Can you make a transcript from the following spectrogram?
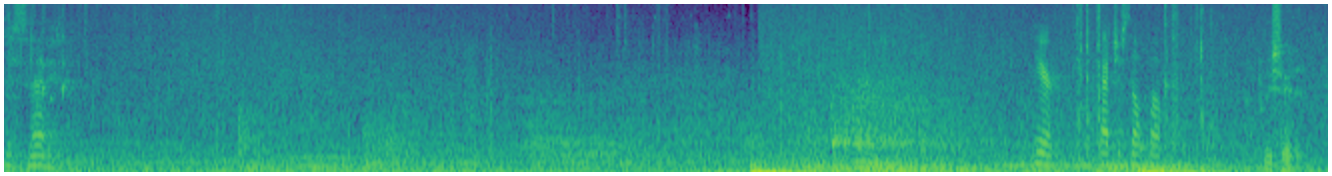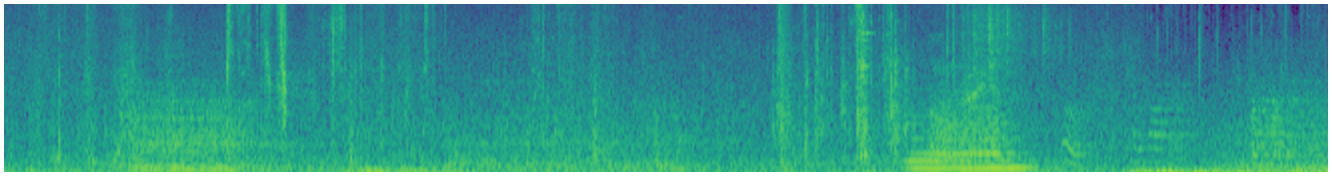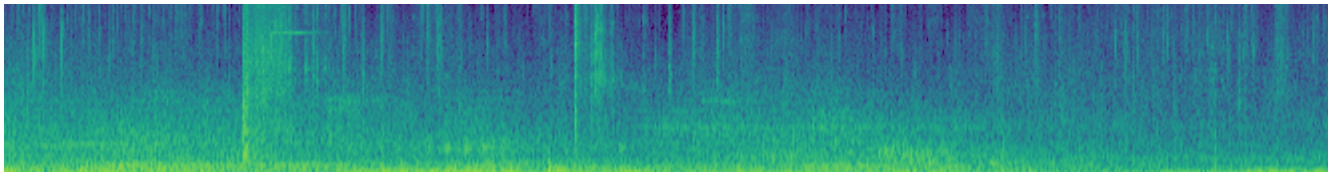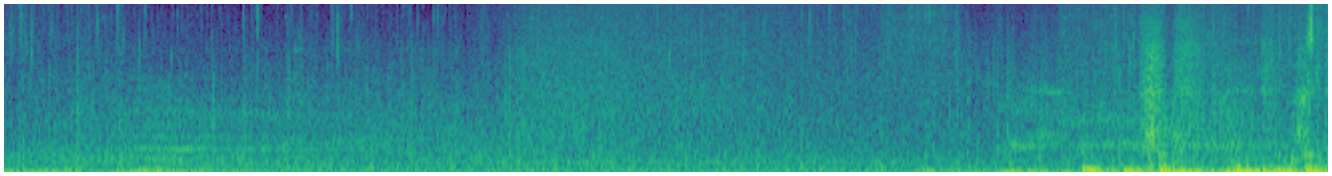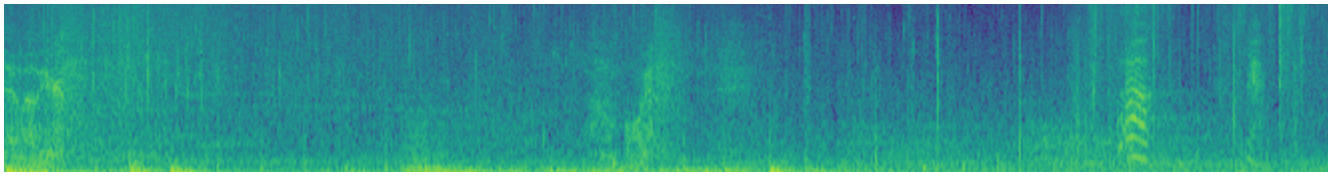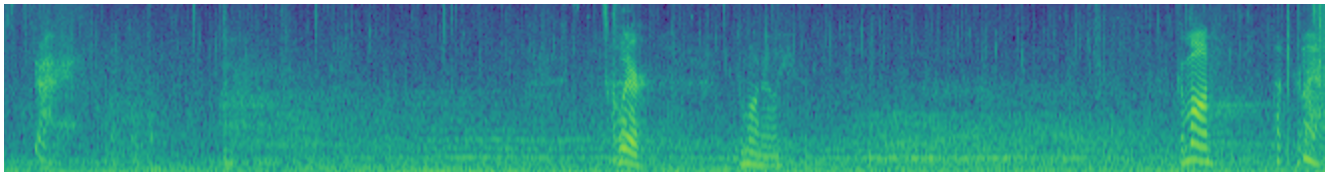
You said it. Here, catch yourself up. Appreciate it. Clear. Come on, Ellie. Come on.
